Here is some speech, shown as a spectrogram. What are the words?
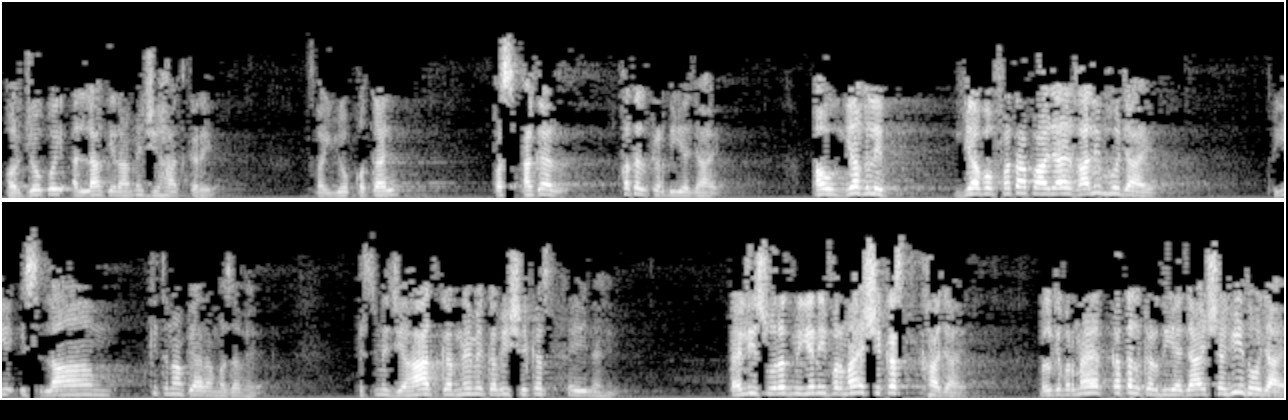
اور جو کوئی اللہ کی راہ میں جہاد کرے فیو قتل پس اگر قتل کر دیا جائے، او یغلب، یا وہ فتح پا جائے، غالب ہو جائے، تو یہ اسلام کتنا پیارا مذہب ہے۔ اس میں جہاد کرنے میں کبھی شکست ہے ہی نہیں۔ پہلی صورت میں یہ نہیں فرمایا شکست کھا جائے، بلکہ فرمایا قتل کر دیا جائے، شہید ہو جائے۔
